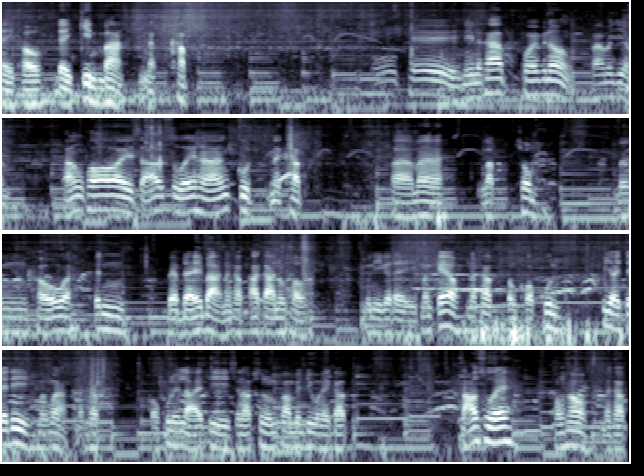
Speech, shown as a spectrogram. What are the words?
ให้เขาได้กินบ้างนะครับ โอเคนี่แหละครับพ่อแม่พี่น้องพามาเยี่ยมพังพลอยสาวสวยหางกุดนะครับพามารับชม เบิ่งเขาว่าเป็นแบบใดบ้างนะครับ อาการของเขาวันนี้ก็ได้มันแก้วนะครับ ต้องขอบคุณผู้ใหญ่ใจดีมากๆนะครับขอบคุณหลาย ๆ ที่สนับสนุนความเป็นอยู่ให้ครับ สาวสวยของเฮานะครับ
